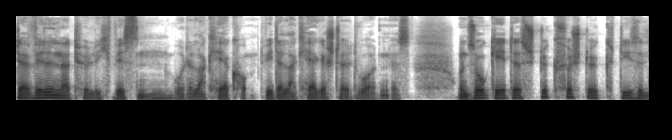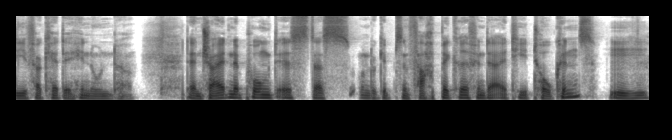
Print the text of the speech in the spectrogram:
der will natürlich wissen, wo der Lack herkommt, wie der Lack hergestellt worden ist. Und so geht es Stück für Stück diese Lieferkette hinunter. Der entscheidende Punkt ist, dass, und da gibt es einen Fachbegriff in der IT, Tokens. Mhm.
